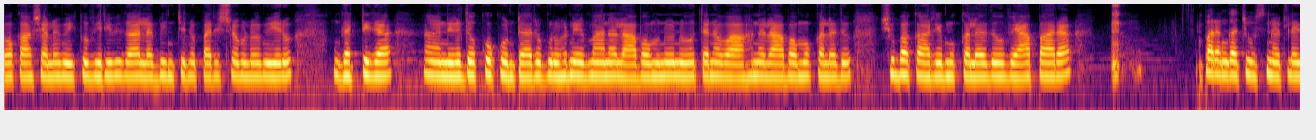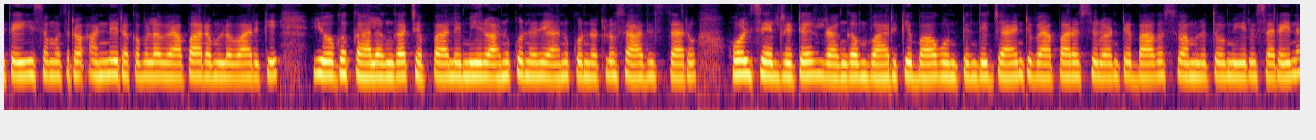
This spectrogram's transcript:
అవకాశాలు మీకు విరివిగా లభించిన. పరిశ్రమలో మీరు గట్టిగా నిలదొక్కుంటారు గృహ నిర్మాణ లాభమును నూతన వాహన లాభము కలదు శుభకార్యము కలదు. వ్యాపార పరంగా చూసినట్లయితే ఈ సంవత్సరం అన్ని రకముల వ్యాపారముల వారికి యోగ కాలంగా చెప్పాలి. మీరు అనుకున్నది అనుకున్నట్లు సాధిస్తారు. హోల్సేల్ రిటైల్ రంగం వారికి బాగుంటుంది. జాయింట్ వ్యాపారస్తులు అంటే భాగస్వాములతో మీరు సరైన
